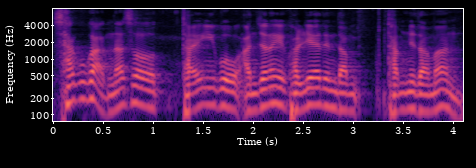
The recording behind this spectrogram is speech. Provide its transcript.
사고가 안 나서 다행이고 안전하게 관리해야 된다, 답니다만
